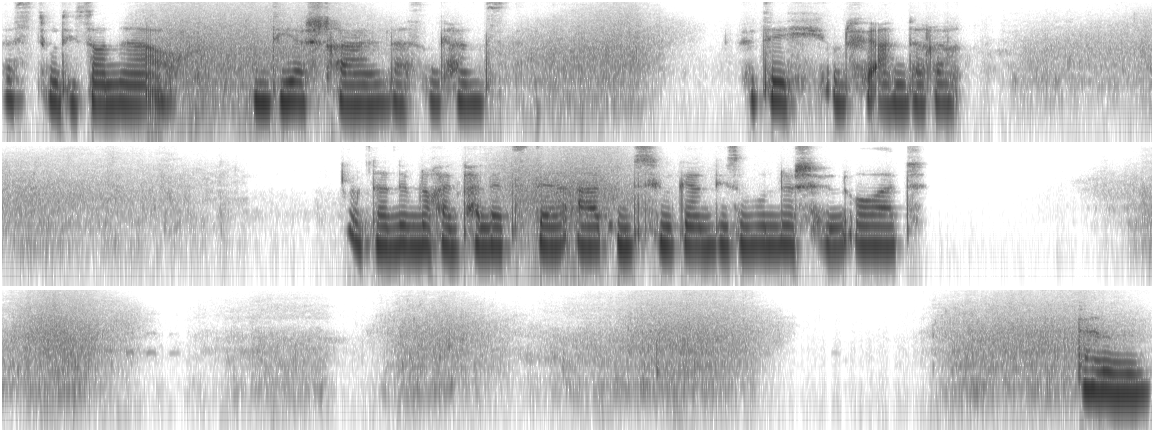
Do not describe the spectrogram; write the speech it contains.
dass du die Sonne auch in dir strahlen lassen kannst. Für dich und für andere. Und dann nimm noch ein paar letzte Atemzüge an diesem wunderschönen Ort. Dann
